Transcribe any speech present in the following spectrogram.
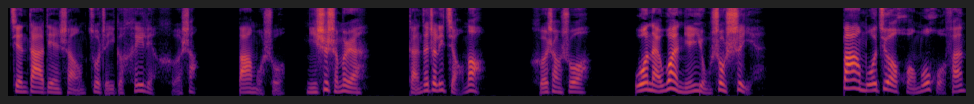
见大殿上坐着一个黑脸和尚。八摩说：“你是什么人？”敢在这里搅闹！和尚说：“我乃万年永寿是也。”八魔就要晃魔火幡，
